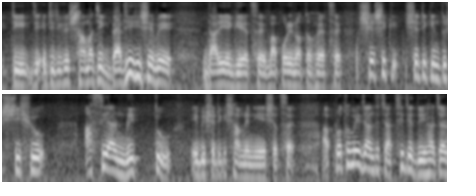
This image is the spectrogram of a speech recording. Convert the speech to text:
একটি যে এটিকে সামাজিক ব্যাধি হিসেবে দাঁড়িয়ে গিয়েছে বা পরিণত হয়েছে, সে সেটি কিন্তু শিশু আসিয়ার মৃত্যু এই বিষয়টিকে সামনে নিয়ে এসেছে। প্রথমেই জানতে চাচ্ছি যে দুই হাজার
